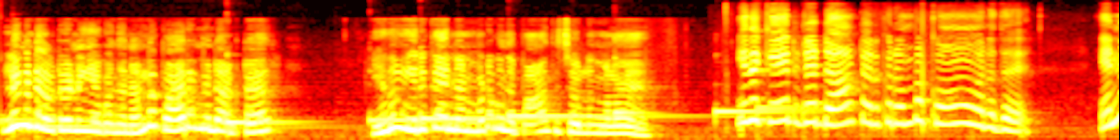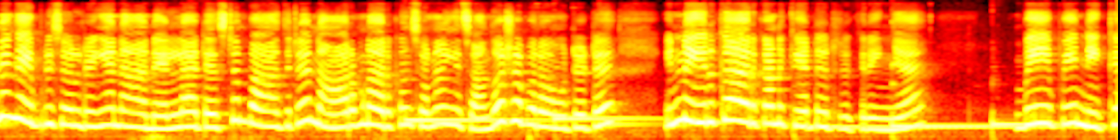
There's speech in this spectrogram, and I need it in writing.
இல்லைங்க டாக்டர் நீங்க கொஞ்சம் நல்லா பாருங்க டாக்டர் எதுவும் இருக்கா என்னன்னு மட்டும் கொஞ்சம் பார்த்து சொல்லுங்களேன். இதை கேட்டுட்டு டாக்டருக்கு ரொம்ப கோவம் வருது. என்னங்க இப்படி சொல்கிறீங்க நான் எல்லா டெஸ்ட்டும் பார்த்துட்டு நார்மலாக இருக்குன்னு சொன்னால் நீங்கள் சந்தோஷப்பட விட்டுட்டு இன்னும் இருக்கா இருக்கான்னு கேட்டுட்டு இருக்கிறீங்க? பிபி நிற்க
